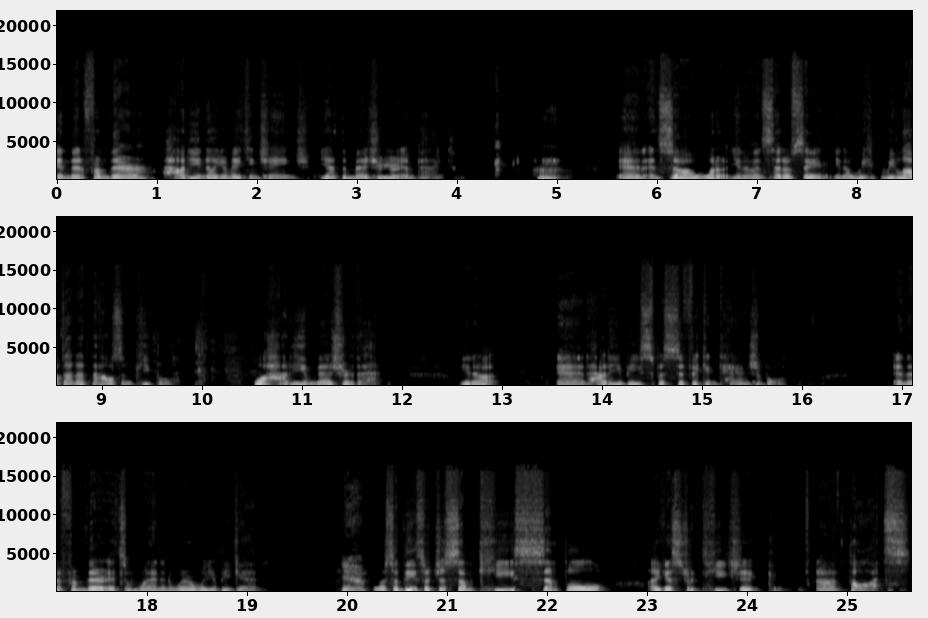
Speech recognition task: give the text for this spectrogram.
And then from there, how do you know you're making change? You have to measure your impact. Hmm. And and so what you know, instead of saying, you know, we we loved on a thousand people, well, how do you measure that? You know and how do you be specific and tangible? And then from there it's when and where will you begin? Yeah. You know, so these are just some key simple i guess strategic uh, thoughts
